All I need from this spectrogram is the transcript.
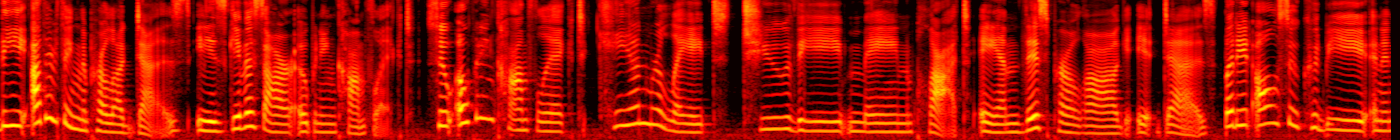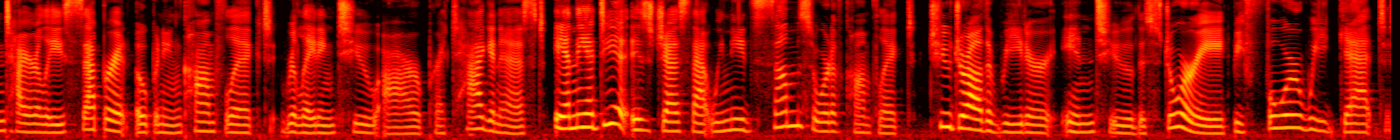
The other thing the prologue does is give us our opening conflict. So, opening conflict can relate to the main plot, and this prologue it does, but it also could be an entirely separate opening conflict relating to our protagonist. And the idea is just that we need some sort of conflict to draw the reader into the story before we get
